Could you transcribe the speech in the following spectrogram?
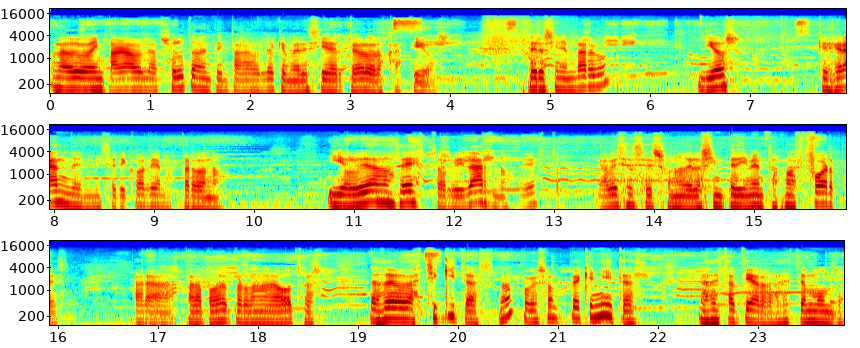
una deuda impagable, absolutamente impagable, que merecía el peor de los castigos. Pero sin embargo, Dios, que es grande en misericordia, nos perdonó. Y olvidarnos de esto, olvidarnos de esto, a veces es uno de los impedimentos más fuertes para, poder perdonar a otros. Las deudas chiquitas, ¿no? Porque son pequeñitas, las de esta tierra, las de este mundo.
